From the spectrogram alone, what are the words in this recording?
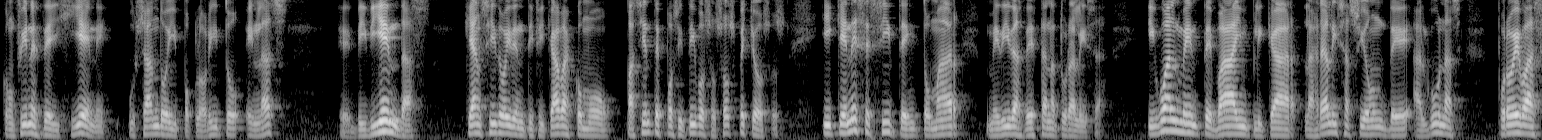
con fines de higiene usando hipoclorito en las eh, viviendas que han sido identificadas como pacientes positivos o sospechosos y que necesiten tomar medidas de esta naturaleza. Igualmente va a implicar la realización de algunas pruebas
